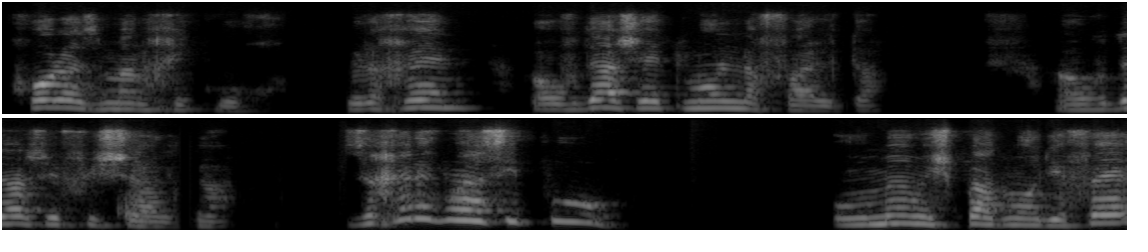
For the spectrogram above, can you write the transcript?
כל הזמן חיכוך. ולכן העובדה שאתמול נפלת, העובדה שפישלת, זה חלק מהסיפור. הוא אומר משפט מאוד יפה,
